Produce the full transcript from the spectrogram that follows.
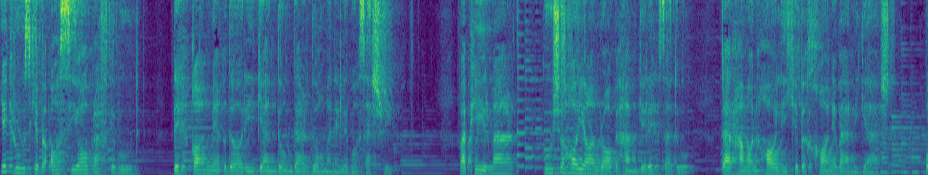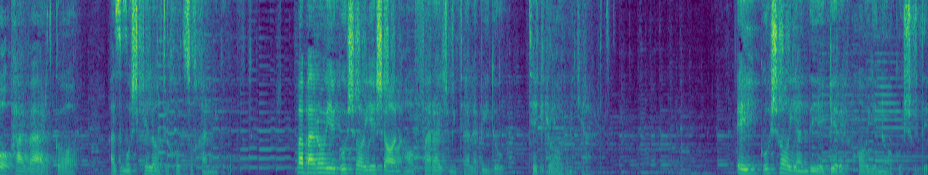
یک روز که به آسیاب رفته بود دهقان مقداری گندم در دامن لباسش ریخت و پیرمرد گوشه های آن را به هم گره زد و در همان حالی که به خانه برمیگشت با پروردگار از مشکلات خود سخن می گفت و برای گشایش آنها فرج می طلبید و تکرار می کرد. ای گشاینده گره های ناگشوده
